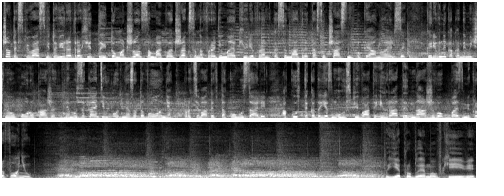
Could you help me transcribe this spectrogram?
Хрещатик співає світові ретро-хіти Тома Джонса, Майкла Джексона, Фредді Меркюрі, Френка Синатри та сучасні океану Ельзи. Керівник академічного хору каже, для музикантів одне задоволення працювати в такому залі. Акустика дає змогу співати і грати наживо без мікрофонів. Є проблема в Києві.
